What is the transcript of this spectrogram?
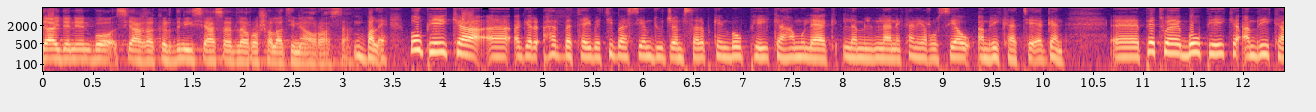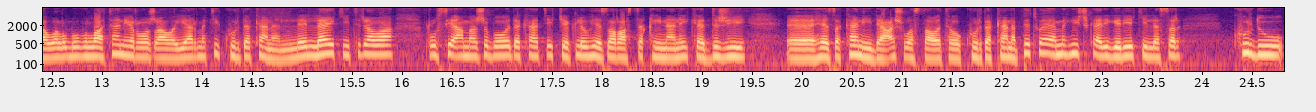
دایدەنێن بۆ سیاغەکردنی سیاسەت لە ڕۆژهەڵاتی ناوەڕاستدا. بەڵێ، بەو پێیەی کە ئەگەر هەر بە تایبەتی باسی ئەم دوو جەمسەرە بکەین، بەو پێیەی کە هەموو لایەک لە ململانێکانی ڕووسیا و ئەمریکا تێئەگەن. پێت وایە بەو پێیەی کە ئەمریکا و وڵاتانی ڕۆژاوا یارمەتی کوردەکانن، لە لایەکی ترەوە ڕووسیا ئاماژە بەوە دەکات یەکێک لەو هێزە ڕاستەقینانەی کە دژی هێزەکانی داعش وەستاوەتەوە کوردەکانە، پێت وایە ئەمە هیچ کاریگەرییەکی لەسەر کورد و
